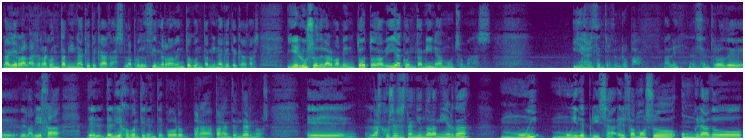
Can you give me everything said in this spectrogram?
La guerra, la guerra contamina que te cagas. La producción de armamento contamina que te cagas. Y el uso del armamento todavía contamina mucho más. Y es el centro de Europa. ¿Vale? El centro de, la vieja, del, viejo continente, por, para, para entendernos. Eh, las cosas están yendo a la mierda muy, muy deprisa. El famoso un grado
